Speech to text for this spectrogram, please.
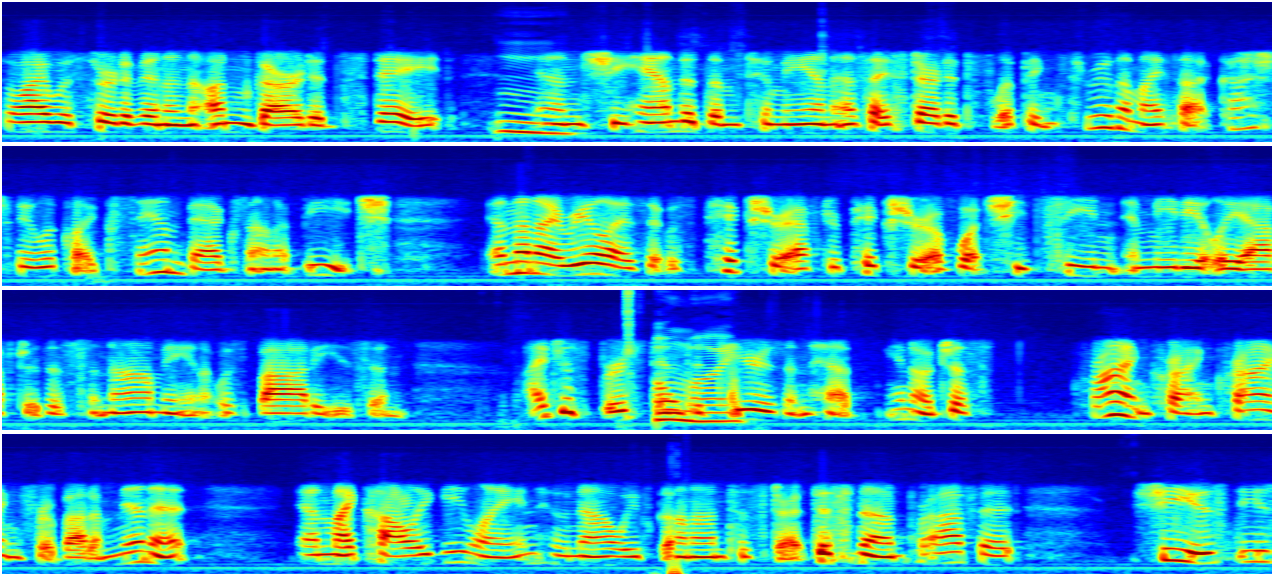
So I was sort of in an unguarded state, mm. and she handed them to me. And as I started flipping through them, I thought, gosh, they look like sandbags on a beach. And then I realized it was picture after picture of what she'd seen immediately after the tsunami, and it was bodies. And I just burst oh into my. tears and had, you know, just crying, crying, crying for about a minute. And my colleague Elaine, who now we've gone on to start this nonprofit, she used these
